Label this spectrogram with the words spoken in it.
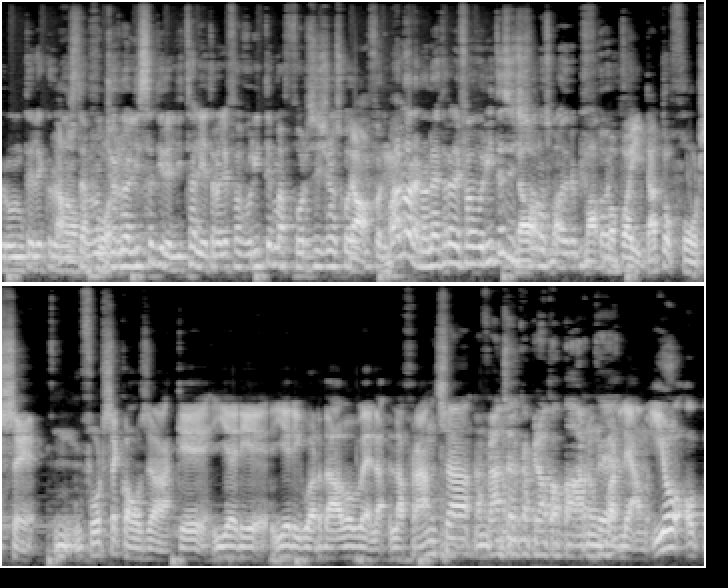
per un telecronista, No, per un giornalista dire l'Italia è tra le favorite, ma forse ci sono squadre No, più forti. ma- Ma allora non è tra le favorite se ci No, sono ma, squadre più ma- forti. ma poi tanto forse mh, forse cosa che ieri, ieri guardavo beh, la, la Francia La Francia è un campionato a parte. non parliamo io ho,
